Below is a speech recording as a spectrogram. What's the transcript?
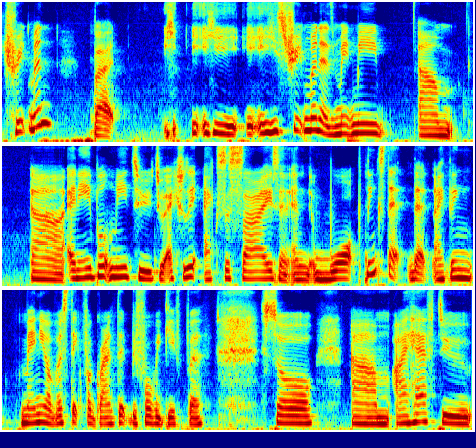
treatment, but he, he his treatment has made me um, uh, enabled me to to actually exercise and, and walk things that that I think many of us take for granted before we give birth. So um, I have to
